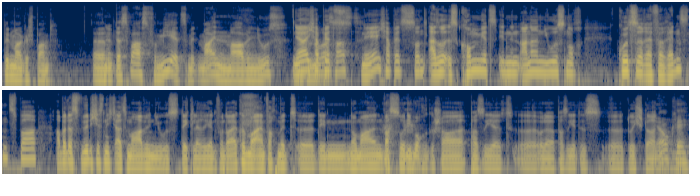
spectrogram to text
bin mal gespannt. Ähm, Ja. Das war es von mir jetzt mit meinen Marvel News. Ja, ich habe jetzt, Hast? nee, ich habe jetzt sonst, also es kommen jetzt in den anderen News noch kurze Referenzen zwar, aber das würde ich jetzt nicht als Marvel News deklarieren. Von daher können wir einfach mit äh, den normalen, was so die Woche geschah, passiert äh, oder passiert ist, äh, durchstarten. Ja, okay.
